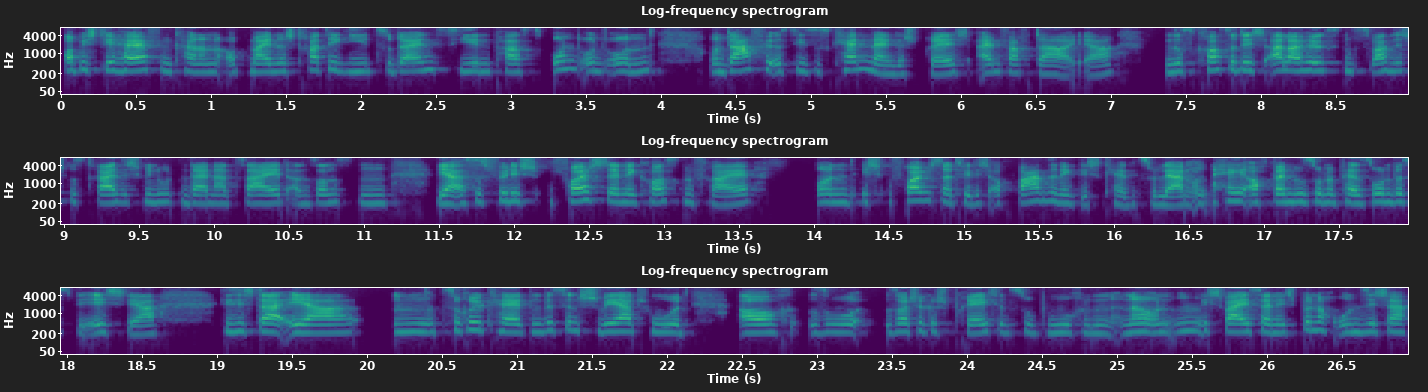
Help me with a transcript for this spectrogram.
ob ich dir helfen kann, ob meine Strategie zu deinen Zielen passt und, und, und. Und dafür ist dieses Kennenlerngespräch einfach da, ja. Und das kostet dich allerhöchstens 20 bis 30 Minuten deiner Zeit. Ansonsten, ja, es ist für dich vollständig kostenfrei. Und ich freue mich natürlich auch wahnsinnig, dich kennenzulernen. Und hey, auch wenn du so eine Person bist wie ich, ja, die sich da eher mh, zurückhält, ein bisschen schwer tut, auch so solche Gespräche zu buchen. Ne? Und mh, ich weiß ja nicht, ich bin noch unsicher.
